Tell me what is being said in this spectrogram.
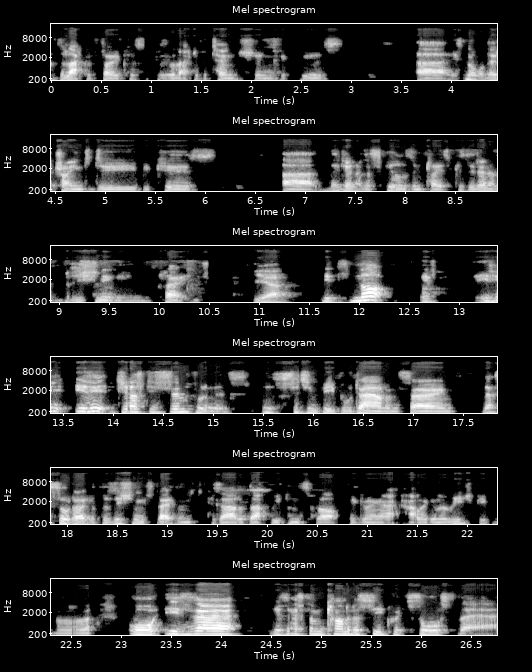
of the lack of focus, because of the lack of attention, because uh, it's not what they're trying to do, because uh, they don't have the skills in place, because they don't have the positioning in place. Yeah. It's not. It's, is it is it just as simple as, as sitting people down and saying, let's sort out your positioning statement because out of that we can start figuring out how we're going to reach people, blah, blah, blah. or is there is there some kind of a secret sauce there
